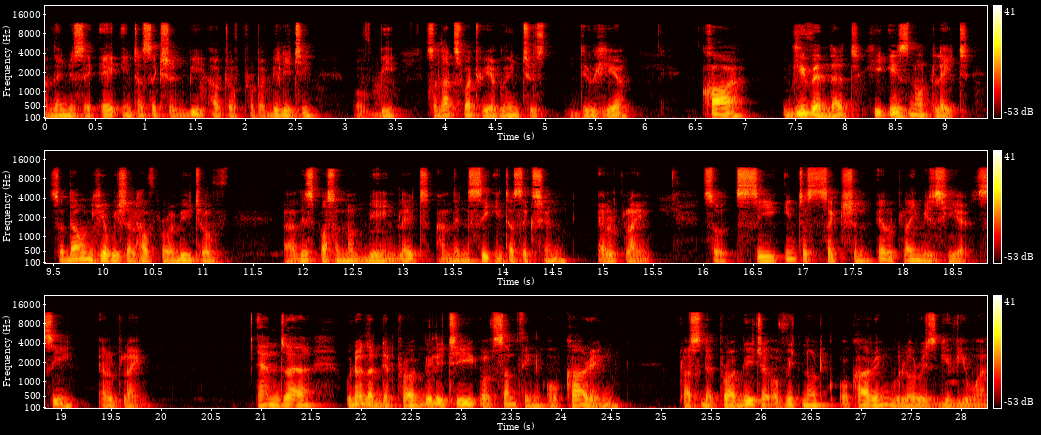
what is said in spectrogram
and then you say A intersection B out of probability of B. So that's what we are going to do here. Car, given that he is not late. So down here we shall have probability of uh, this person not being late and then C intersection L prime. So C intersection L prime is here. C L prime. And uh, we know that the probability of something occurring plus the probability of it not occurring will always give you 1.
